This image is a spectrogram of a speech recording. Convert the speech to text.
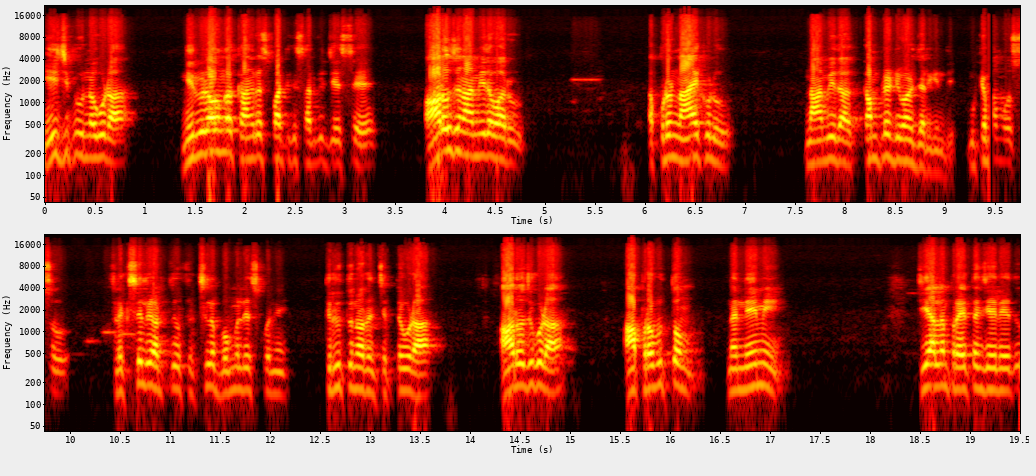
ఏజీపీ ఉన్నా కూడా నిర్విరామంగా కాంగ్రెస్ పార్టీకి సర్వీస్ చేస్తే ఆ రోజు నా మీద వారు అప్పుడున్న నాయకులు నా మీద కంప్లైంట్ ఇవ్వడం జరిగింది. ముఖ్యమంత్రి వస్తూ ఫ్లెక్సీలు కడుతూ ఫ్లెక్సీల బొమ్మలు వేసుకొని తిరుగుతున్నారని చెప్తే కూడా ఆ రోజు కూడా ఆ ప్రభుత్వం నన్నేమి తీయాలని ప్రయత్నం చేయలేదు.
